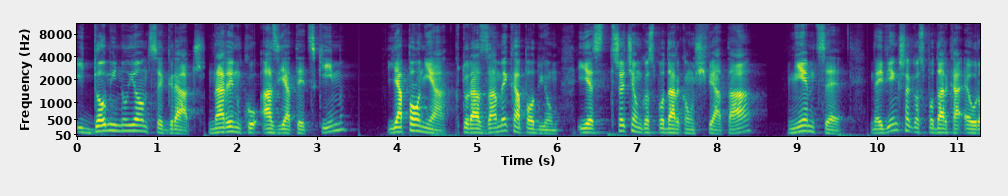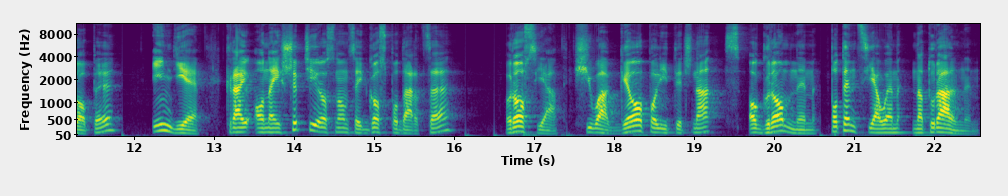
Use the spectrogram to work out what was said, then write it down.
i dominujący gracz na rynku azjatyckim, Japonia, która zamyka podium i jest trzecią gospodarką świata, Niemcy, największa gospodarka Europy, Indie, kraj o najszybciej rosnącej gospodarce, Rosja, siła geopolityczna z ogromnym potencjałem naturalnym.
